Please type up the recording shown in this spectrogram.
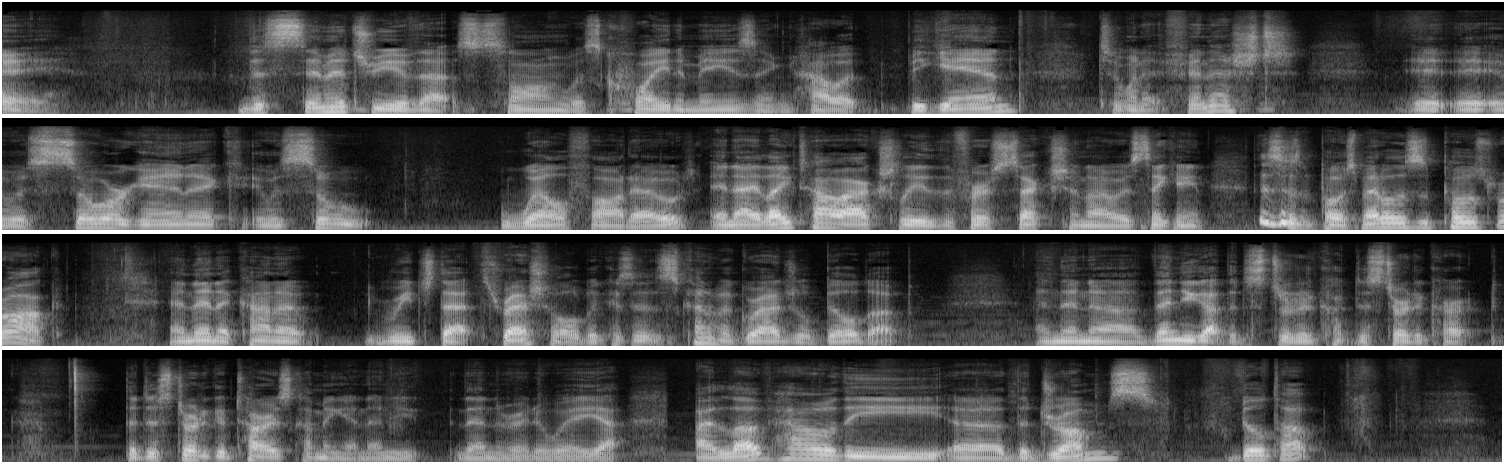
Okay. The symmetry of that song was quite amazing. How it began to when it finished. It, it, it was so organic. It was so well thought out. And I liked how actually the first section I was thinking, this isn't post metal, this is post rock. And then it kind of reached that threshold because it's kind of a gradual build up. And then uh, then you got the distorted distorted car, the distorted guitars coming in, and you, then right away, yeah. I love how the uh, the drums built up.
